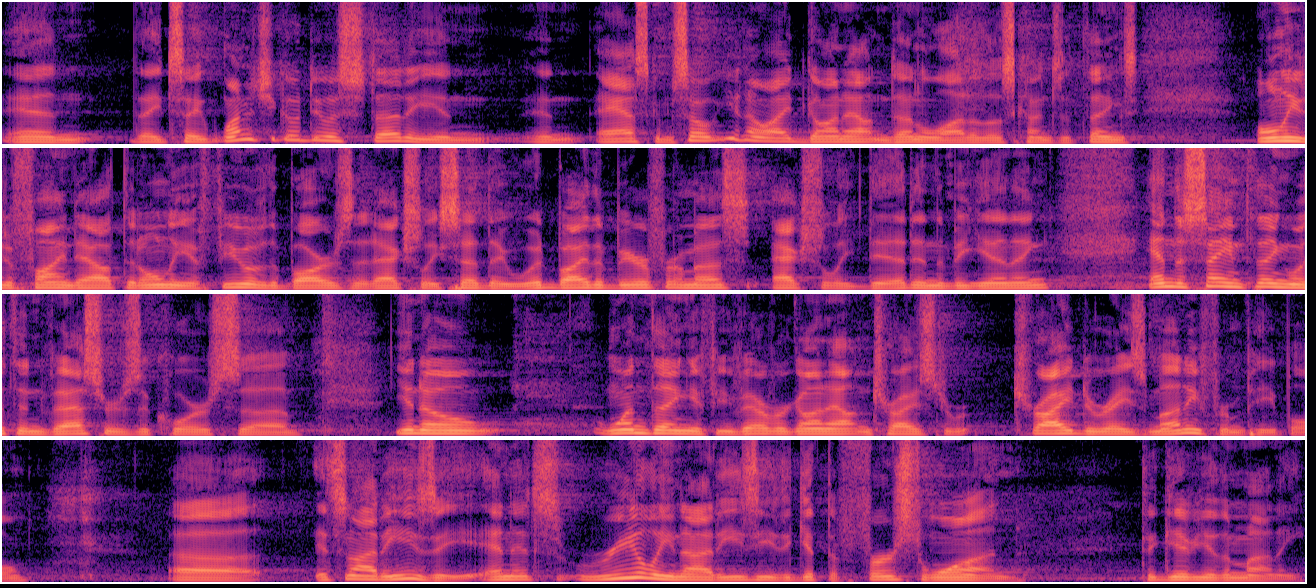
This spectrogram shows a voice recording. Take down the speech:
And they'd say, why don't you go do a study and, and ask them? So, you know, I'd gone out and done a lot of those kinds of things, only to find out that only a few of the bars that actually said they would buy the beer from us actually did in the beginning. And the same thing with investors, of course. Uh, you know, one thing if you've ever gone out and tries to, tried to raise money from people, uh, it's not easy. And it's really not easy to get the first one to give you the money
